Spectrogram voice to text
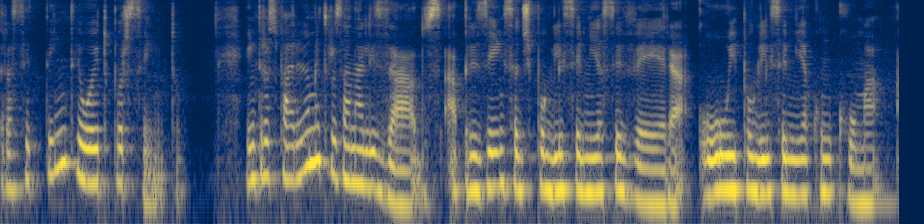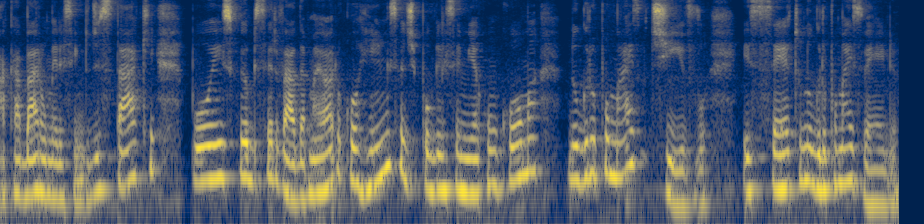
para 78%. Entre os parâmetros analisados, a presença de hipoglicemia severa ou hipoglicemia com coma acabaram merecendo destaque, pois foi observada maior ocorrência de hipoglicemia com coma no grupo mais ativo, exceto no grupo mais velho.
